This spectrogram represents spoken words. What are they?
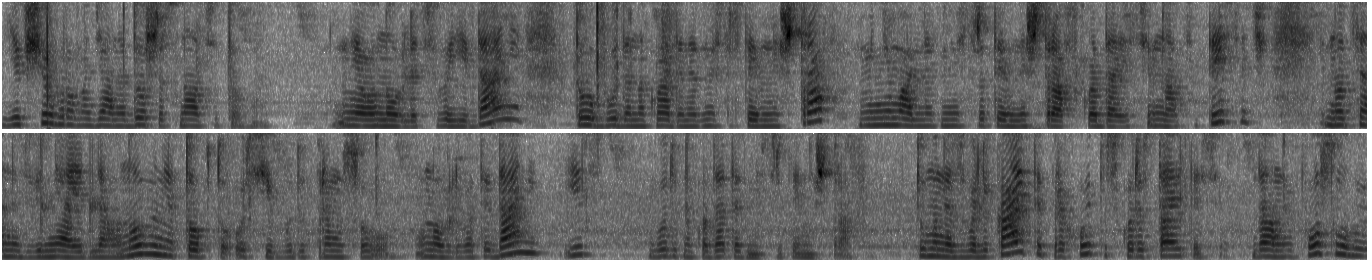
Якщо громадяни до 16-го не оновлять свої дані, то буде накладений адміністративний штраф. Мінімальний адміністративний штраф складає 17 тисяч, але це не звільняє для оновлення, тобто осіб будуть примусово оновлювати дані і будуть накладати адміністративні штрафи. Тому не зволікайте, приходьте, скористайтеся даною послугою.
